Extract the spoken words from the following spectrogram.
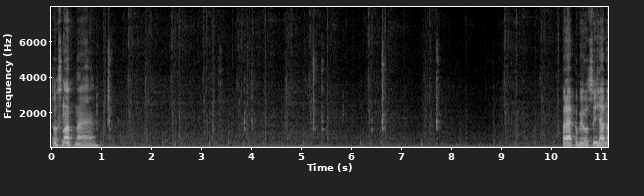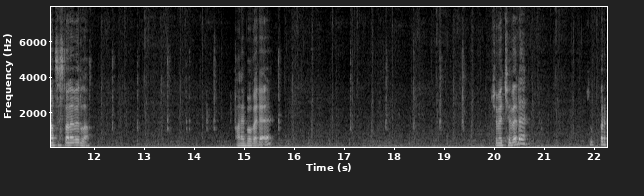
To snad ne. Vypadá jako by odsud žádná cesta nevedla. A nebo vede? Čověče vede? Super.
